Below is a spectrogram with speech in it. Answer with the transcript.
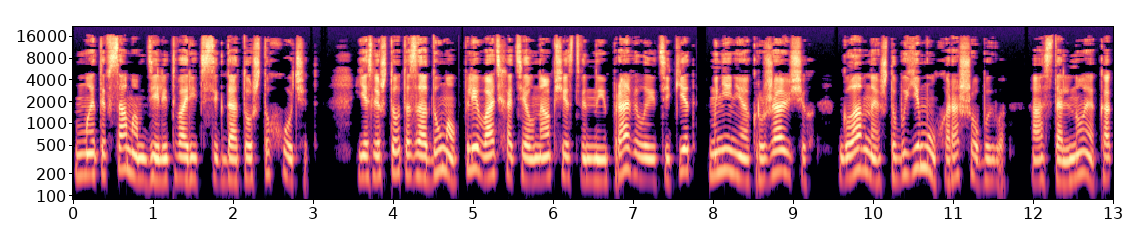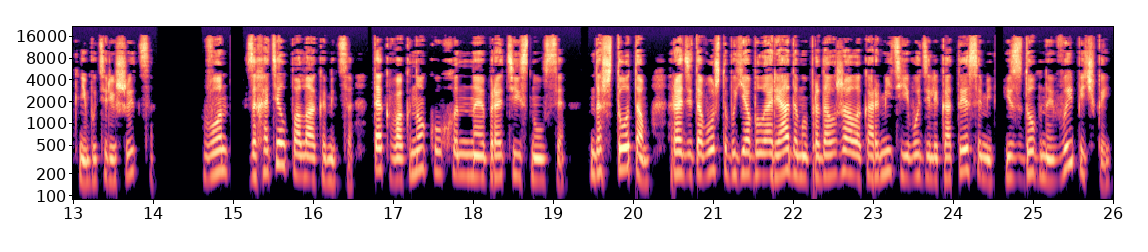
Мэтт и в самом деле творит всегда то, что хочет. Если что-то задумал, плевать хотел на общественные правила, этикет, мнение окружающих. Главное, чтобы ему хорошо было, а остальное как-нибудь решится. Вон, захотел полакомиться, так в окно кухонное протиснулся. Да что там, ради того, чтобы я была рядом и продолжала кормить его деликатесами и сдобной выпечкой,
